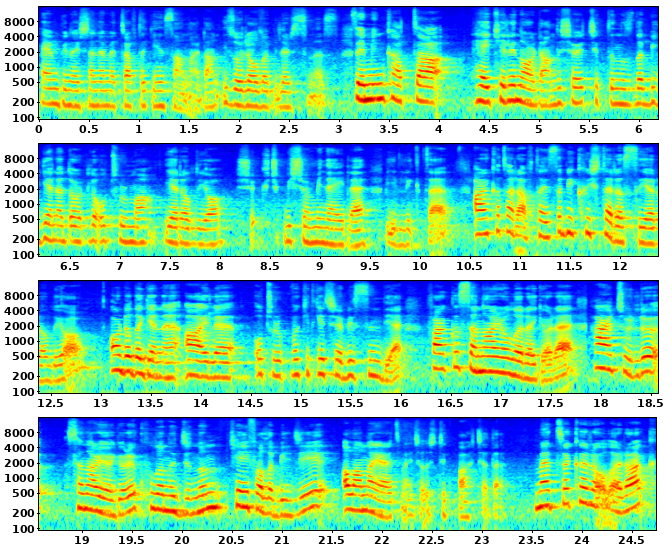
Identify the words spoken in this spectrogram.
hem güneşten hem etraftaki insanlardan izole olabilirsiniz. Zemin katta heykelin oradan dışarı çıktığınızda bir gene dörtlü oturma yer alıyor. Şu küçük bir şömineyle birlikte. Arka tarafta ise bir kış terası yer alıyor. Orada da gene aile oturup vakit geçirebilsin diye farklı senaryolara göre her türlü senaryoya göre kullanıcının keyif alabileceği alanlar yaratmaya çalıştık bahçede. Metrekare olarak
